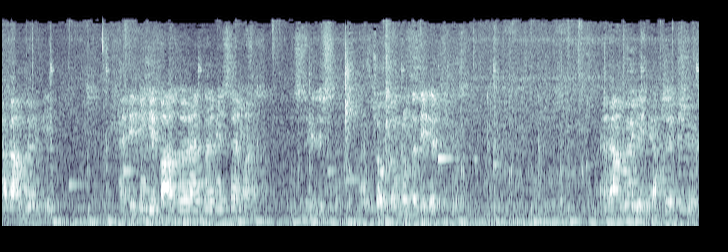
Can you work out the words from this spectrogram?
Ya ben böyle değilim. Ya dediğim gibi bazı öğrenciler beni sevmez. Yani çok da umurumda değil açıkçası. Ya ben böyleyim. Yapacak bir şey yok.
